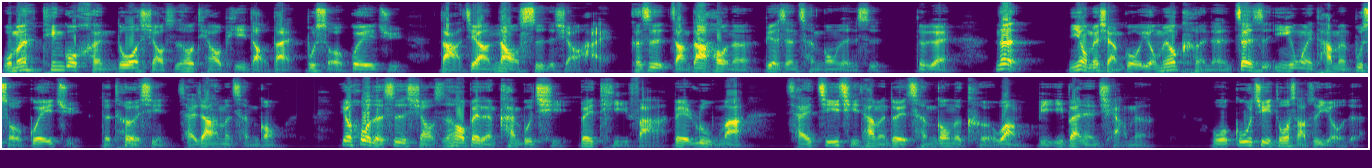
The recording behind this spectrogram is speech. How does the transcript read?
我们听过很多小时候调皮捣蛋、不守规矩、打架闹事的小孩，可是长大后呢，变身成功人士。对不对？那你有没有想过，有没有可能正是因为他们不守规矩的特性，才让他们成功？又或者是小时候被人看不起、被体罚、被辱骂，才激起他们对成功的渴望比一般人强呢？我估计多少是有的。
